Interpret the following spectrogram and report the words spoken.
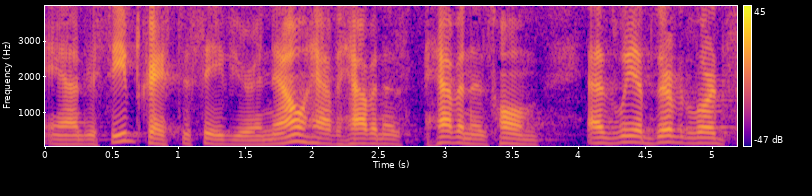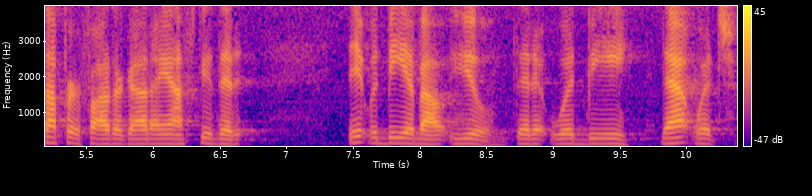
and received Christ as Savior and now have heaven as, heaven as home. As we observe the Lord's Supper, Father God, I ask you that it would be about you, that it would be that which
